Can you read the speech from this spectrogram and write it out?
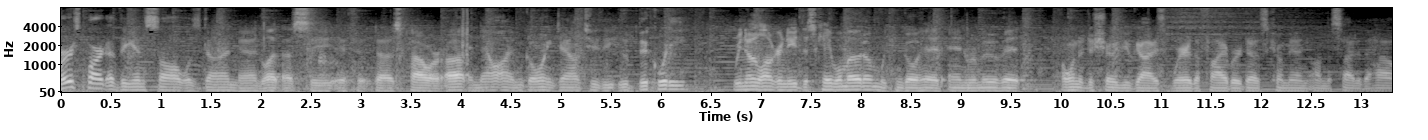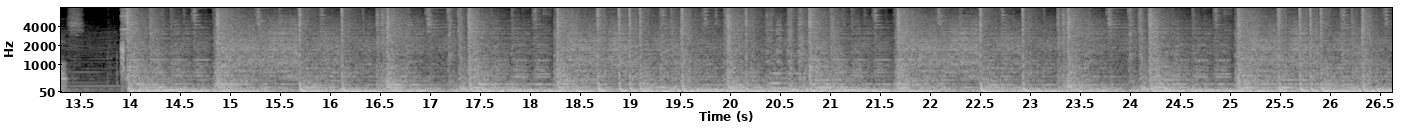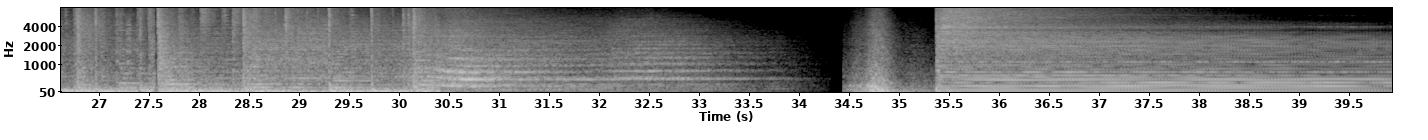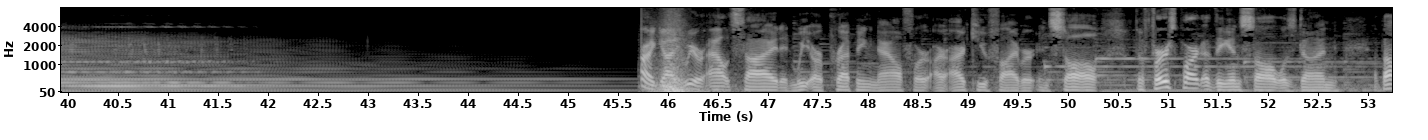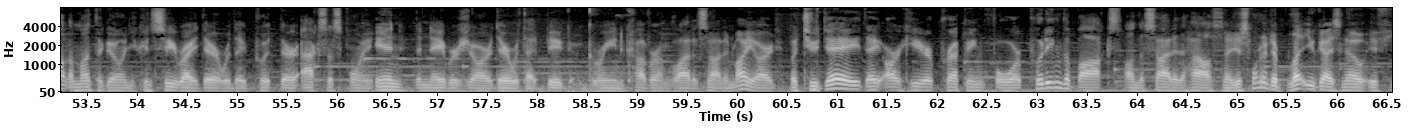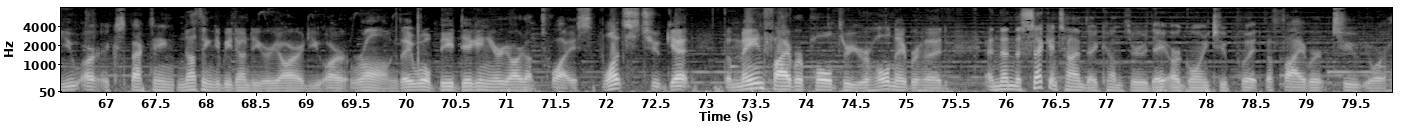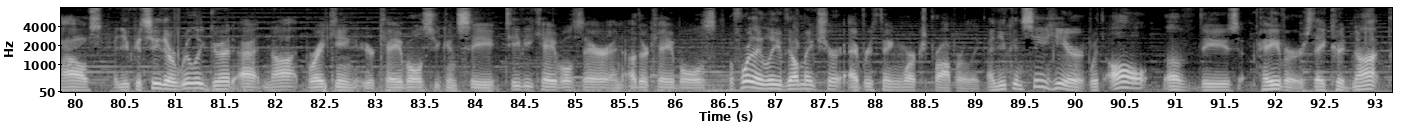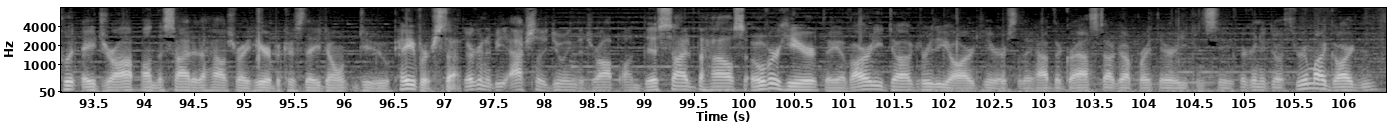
first part of the install was done and let us see if it does power up. And now I'm going down to the Ubiquiti. We no longer need this cable modem. We can go ahead and remove it. I wanted to show you guys where the fiber does come in on the side of the house. All right, guys, we are outside and we are prepping now for our IQ Fiber install. The first part of the install was done about a month ago and you can see right there where they put their access point in the neighbor's yard there with that big green cover. I'm glad it's not in my yard. But today they are here prepping for putting the box on the side of the house. And I just wanted to let you guys know if you are expecting nothing to be done to your yard, you are wrong. They will be digging your yard up twice. Once to get the main fiber pulled through your whole neighborhood and then the second time they come through, they are going to put the fiber to your house. And you can see they're really good at not breaking your cables. You can see TV cables there and other cables. Before they leave, they'll make sure everything works properly. And you can see here with all of these pavers, they could not put a drop on the side of the house right here because they don't do paver stuff. They're going to be actually doing the drop on this side of the house over here. They have already dug through the yard here. So they have the grass dug up right there. You can see they're going to go through my garden.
